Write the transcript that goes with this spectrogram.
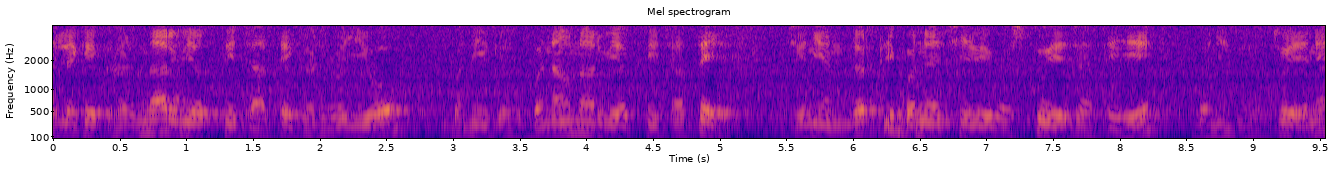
એટલે કે ઘડનાર વ્યક્તિ જાતે ઘડવૈયો બની ગયો. બનાવનાર વ્યક્તિ જાતે જેની અંદરથી બને છે એવી વસ્તુ એ જાતે એ બની ગયો. જો એને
